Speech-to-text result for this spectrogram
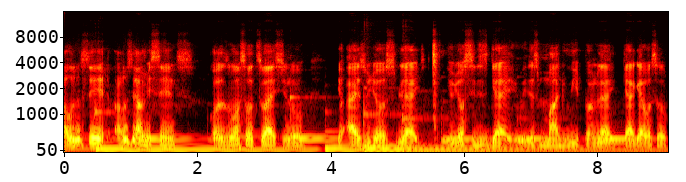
I wouldn't say I wouldn't say I'm a saint because once or twice, you know, your eyes will just be like you just see this guy with this mad whip. I'm like, guy, guy, what's up?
